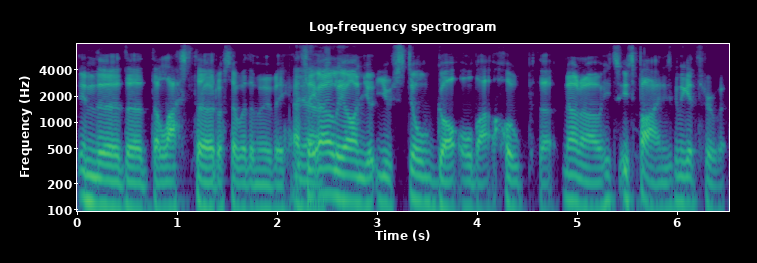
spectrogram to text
in the, the, the last third or so of the movie. I think early on you you've still got all that hope that no, no, he's he's fine. He's gonna get through it.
